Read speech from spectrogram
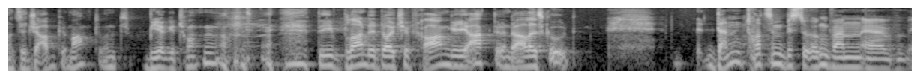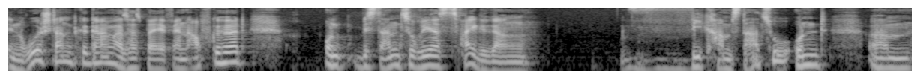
unseren Job gemacht und Bier getrunken und die blonde deutsche Frauen gejagt und alles gut. Dann trotzdem bist du irgendwann äh, in Ruhestand gegangen, also hast bei FN aufgehört und bist dann zu Rias 2 gegangen. Wie kam es dazu und ähm,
